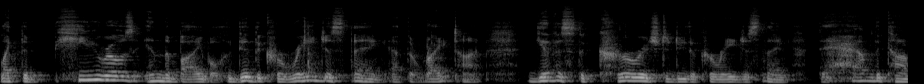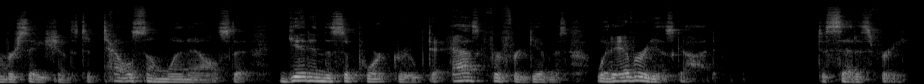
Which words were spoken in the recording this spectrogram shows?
like the heroes in the Bible who did the courageous thing at the right time. Give us the courage to do the courageous thing, to have the conversations, to tell someone else, to get in the support group, to ask for forgiveness, whatever it is, God, to set us free.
